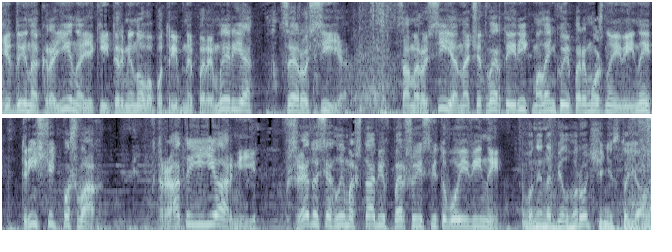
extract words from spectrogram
Єдина країна, якій терміново потрібне перемир'я, це Росія. Саме Росія на четвертий рік маленької переможної війни тріщить по швах. Втрати її армії вже досягли масштабів Першої світової війни. Вони на Білгородщині стояли.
